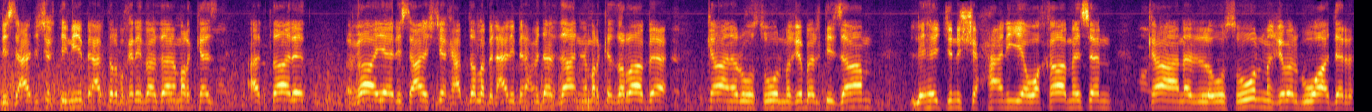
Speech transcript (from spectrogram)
لسعادة الشيخ تميم بن عبد الله بن خليفة ثاني المركز الثالث غاية لسعادة الشيخ عبد الله بن علي بن أحمد الثاني المركز الرابع. كان الوصول من قبل التزام لهجن الشحانية وخامسا كان الوصول من قبل بوادر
